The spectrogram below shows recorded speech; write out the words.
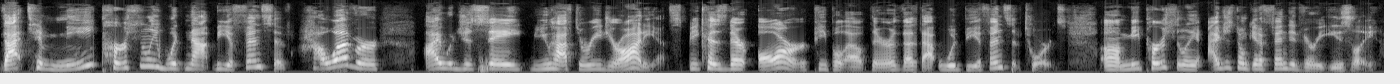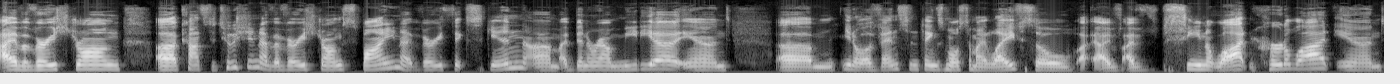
that to me personally would not be offensive however I would just say you have to read your audience because there are people out there that that would be offensive towards. Um, me personally, I just don't get offended very easily. I have a very strong uh, constitution. I have a very strong spine. I have very thick skin. Um, I've been around media and um, you know events and things most of my life, so I've I've seen a lot, heard a lot, and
